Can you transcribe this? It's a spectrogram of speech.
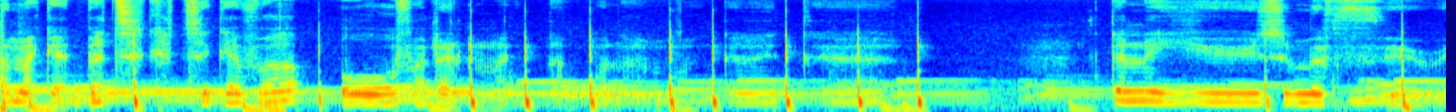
I might get better together, or if I don't like that one, I'm gonna go, gonna use Merfuria.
